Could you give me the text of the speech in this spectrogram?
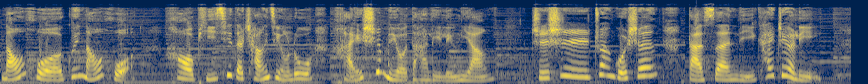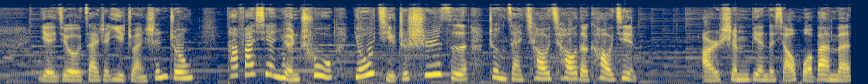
恼火归恼火，好脾气的长颈鹿还是没有搭理羚羊，只是转过身，打算离开这里。也就在这一转身中，他发现远处有几只狮子正在悄悄地靠近，而身边的小伙伴们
